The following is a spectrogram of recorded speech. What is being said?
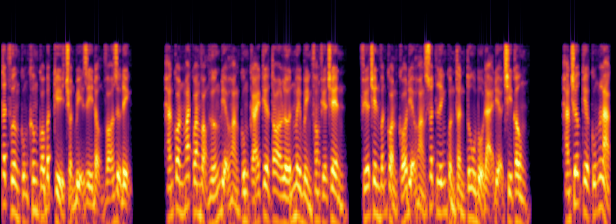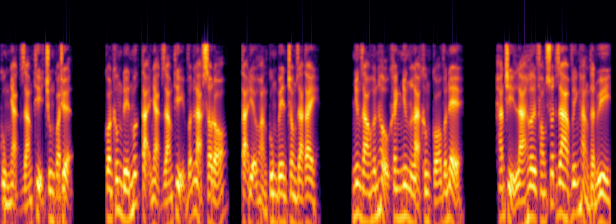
Tất phương cũng không có bất kỳ chuẩn bị gì động võ dự định. Hắn con mắt quang vọng hướng địa hoàng cung cái kia to lớn mây bình phong phía trên phía trên vẫn còn có địa hoàng xuất lĩnh quần thần tu bổ đại địa chi công. Hắn trước kia cũng là cùng nhạc giám thị chung qua chuyện còn không đến mức tại nhạc giám thị vẫn lạc sau đó, tại địa hoàng cung bên trong ra tay. Nhưng giáo huấn hậu khanh nhưng là không có vấn đề. Hắn chỉ là hơi phóng xuất ra vĩnh hằng thần uy,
